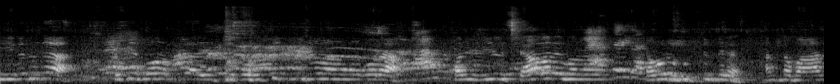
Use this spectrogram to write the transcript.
ఈ విధంగా ప్రతి వ్యక్తి చూసిన వాళ్ళందరూ కూడా అది వీళ్ళు సేవని మనం ఎవరు గుర్తించలేదు అంత బాగా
